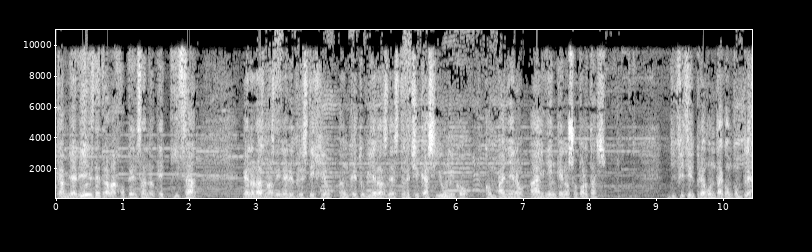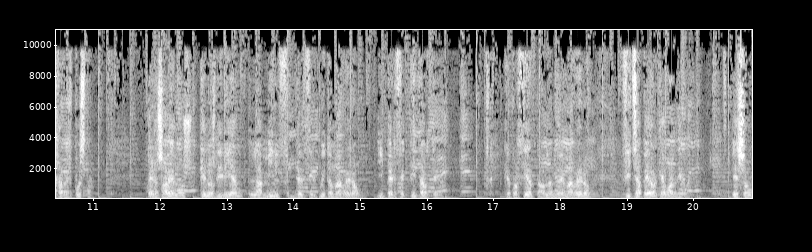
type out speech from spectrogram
¿Cambiaríais de trabajo pensando que quizá ganarás más dinero y prestigio aunque tuvieras de estrecho y casi único compañero a alguien que no soportas? Difícil pregunta con compleja respuesta. Pero sabemos que nos dirían la MILF del circuito marrero y Perfectita Ortega. Que por cierto, hablando de marrero, ficha peor que Guardiola. Eso,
